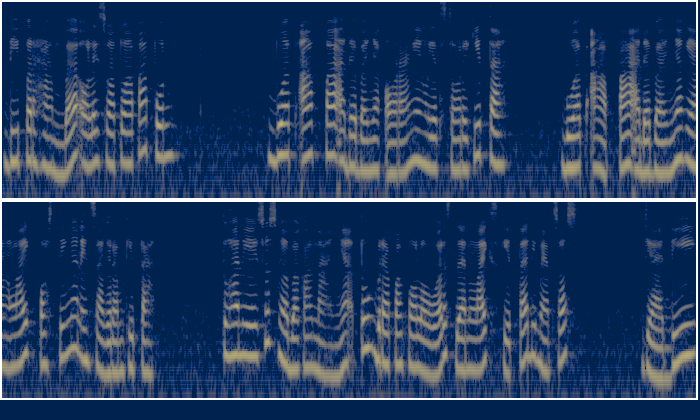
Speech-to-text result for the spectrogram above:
diperhamba oleh suatu apa pun. Buat apa ada banyak orang yang lihat story kita? Buat apa ada banyak yang like postingan Instagram kita? Tuhan Yesus gak bakal nanya tuh berapa followers dan likes kita di medsos. Jadi,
